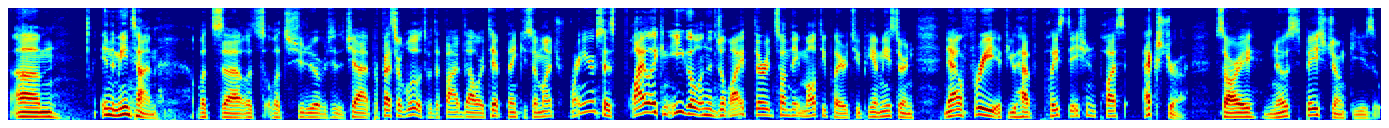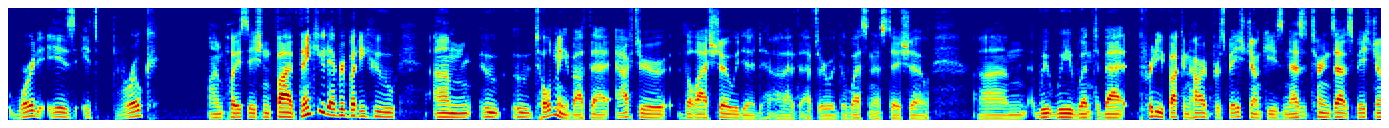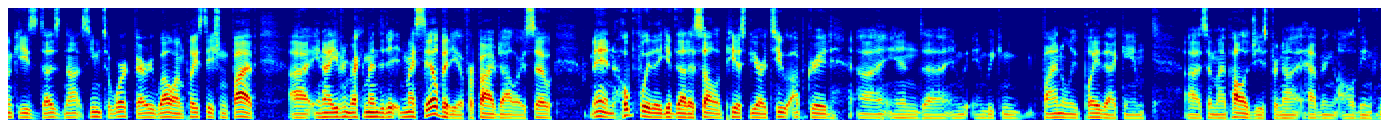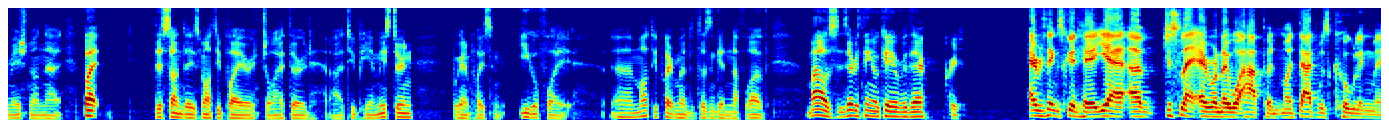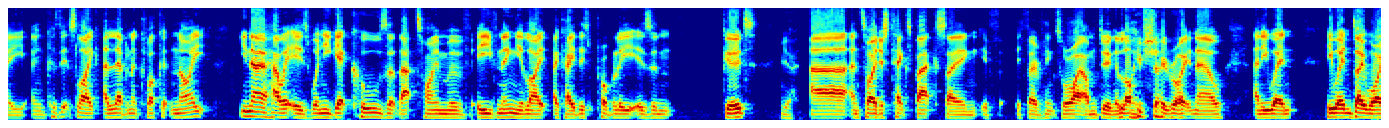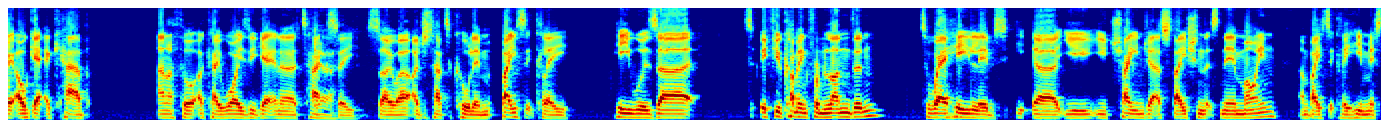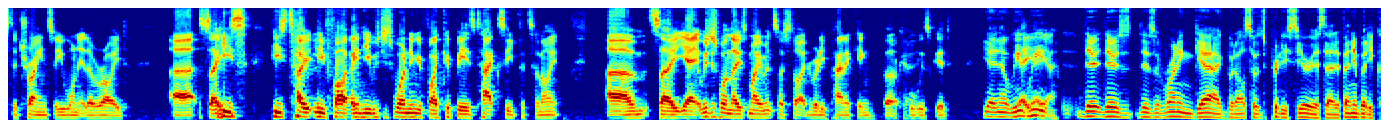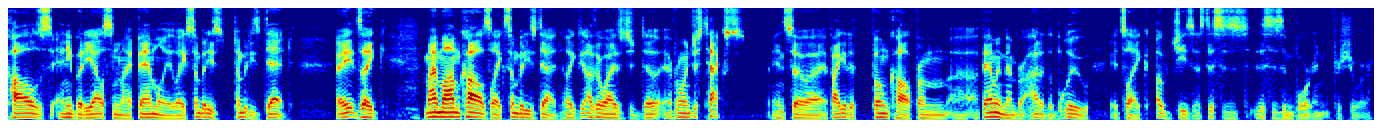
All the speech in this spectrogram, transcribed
Um, in the meantime, let's uh, let's let's shoot it over to the chat. Professor Lewis with a five dollar tip. Thank you so much. Rainier says, "Fly like an eagle in the July third Sunday multiplayer, two p.m. Eastern. Now free if you have PlayStation Plus Extra. Sorry, no space junkies. Word is it's broke on PlayStation 5. Thank you to everybody who um, who who told me about that after the last show we did, uh, after the Wednesday show. Um, we, we went to bat pretty fucking hard for Space Junkies, and as it turns out, Space Junkies does not seem to work very well on PlayStation 5. Uh, and I even recommended it in my sale video for $5. So, man, hopefully they give that a solid PSVR 2 upgrade, uh, and, uh, and, and we can finally play that game. Uh, so, my apologies for not having all the information on that. But this Sunday's multiplayer, July 3rd, uh, 2 p.m. Eastern. We're going to play some Eagle Flight uh, multiplayer mode that doesn't get enough love. Miles, is everything okay over there? Great. Everything's good here. Yeah, um, just let everyone know what happened. My dad was calling me, and because it's like 11 o'clock at night, you know how it is when you get calls at that time of evening, you're like, okay, this probably isn't good. Yeah. Uh, and so I just text back saying, if if everything's all right, I'm doing a live show right now. And he went, he went, don't worry, I'll get a cab. And I thought, okay, why is he getting a taxi? Yeah. So uh, I just had to call him. Basically, he was uh, if you're coming from London to where he lives, uh, you you change at a station that's near mine, and basically he missed the train, so he wanted a ride. Uh, so he's he's totally fine. He was just wondering if I could be his taxi for tonight. Um, so yeah, it was just one of those moments I started really panicking, but okay. always good. Yeah, no, we, yeah, we yeah, yeah. There, there's there's a running gag, but also it's pretty serious that if anybody calls anybody else in my family, like somebody's somebody's dead. Right? It's like my mom calls, like somebody's dead. Like otherwise, everyone just texts. And so, uh, if I get a phone call from uh, a family member out of the blue, it's like, oh Jesus, this is this is important for sure.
